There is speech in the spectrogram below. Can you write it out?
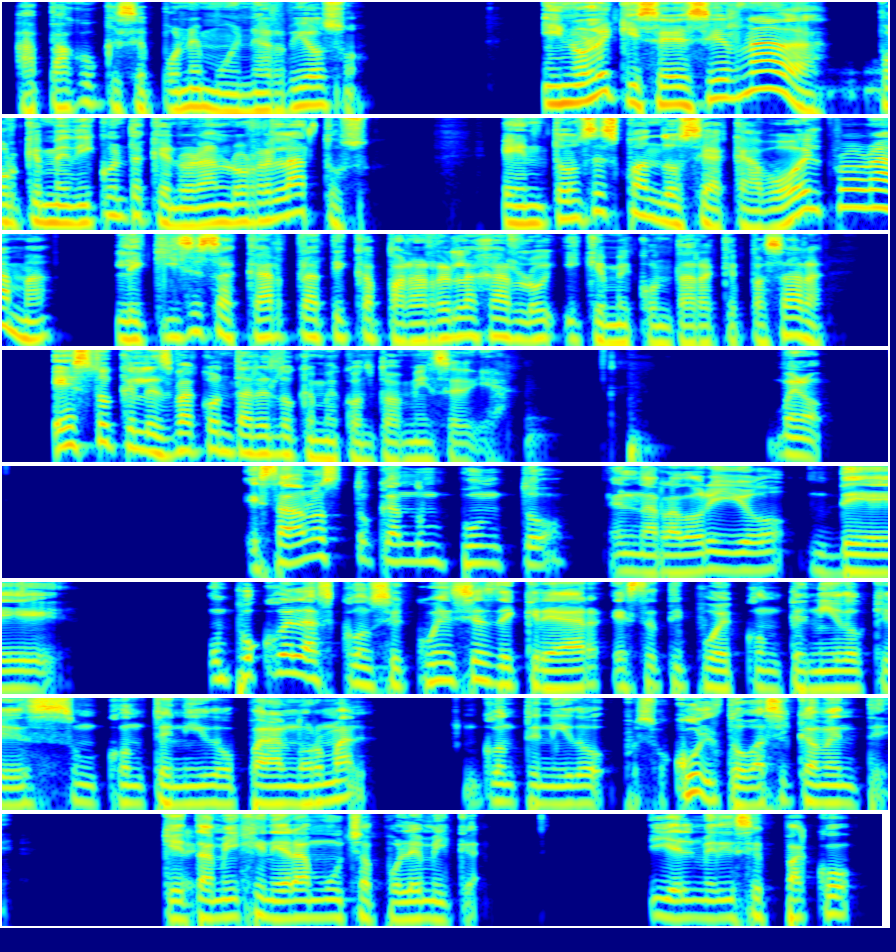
a Paco que se pone muy nervioso. Y no le quise decir nada, porque me di cuenta que no eran los relatos. Entonces, cuando se acabó el programa, le quise sacar plática para relajarlo y que me contara qué pasara. Esto que les va a contar es lo que me contó a mí ese día. Bueno, estábamos tocando un punto, el narrador y yo, de un poco de las consecuencias de crear este tipo de contenido que es un contenido paranormal, un contenido pues oculto básicamente, que Sí. también genera mucha polémica. Y él me dice, Paco,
